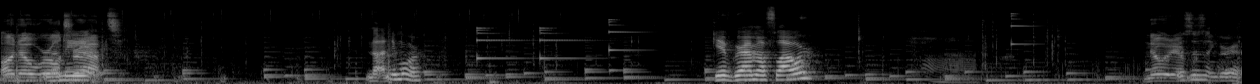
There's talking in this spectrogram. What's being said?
Oh no, we're all trapped. Not anymore. Give grandma a flower? No, This isn't great.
